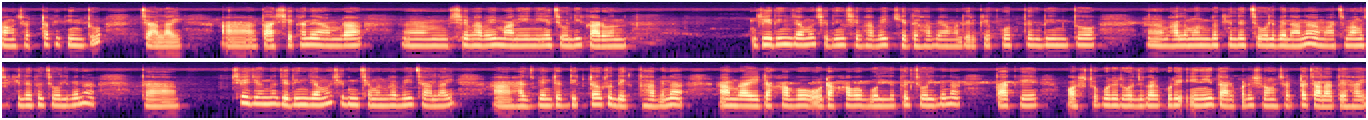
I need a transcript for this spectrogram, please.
সংসারটাকে কিন্তু চালাই আর তা সেখানে আমরা সেভাবেই মানিয়ে নিয়ে চলি কারণ যেদিন যেমন সেদিন সেভাবেই খেতে হবে আমাদেরকে। প্রত্যেক দিন তো ভালো মন্দ খেলে চলবে না না, মাছ মাংস খেলে তো চলবে না। তা সেই জন্য যেদিন যেমন সেদিন সেমনভাবেই চালাই। আর হাজব্যান্ডের দিকটাও তো দেখতে হবে না। আমরা এটা খাব, ওটা খাব বললে তো চলবে না। তাকে কষ্ট করে, রোজগার করে এনেই তারপরে সংসারটা চালাতে হয়।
